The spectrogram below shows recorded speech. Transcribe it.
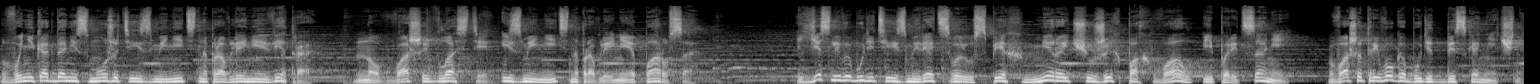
Вы никогда не сможете изменить направление ветра, но в вашей власти изменить направление паруса. Если вы будете измерять свой успех мерой чужих похвал и порицаний – Ваша тревога будет бесконечной.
